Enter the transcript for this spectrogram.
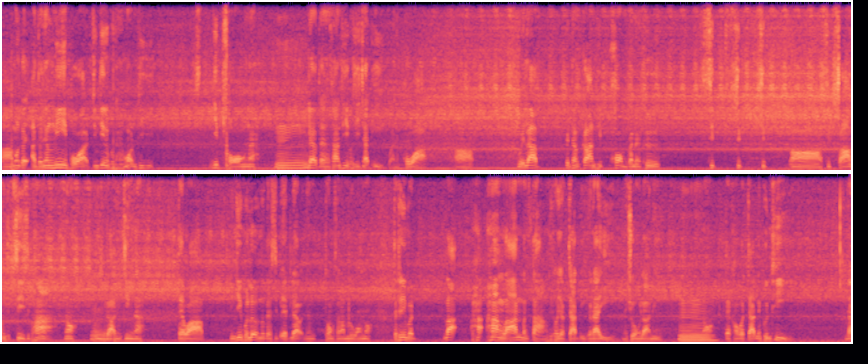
อ่ามันก็อาจจะยังมีเพราะว่าจริงๆเพิ่นให้ฮอดวันที่ยี่สิบสองนะ อืมแล้วแต่สถานที่พระสิจัดอีกว่าเพราะว่าอ่า เวลาเป็นทางการที่พร้อมกันเนี่ยคือสิบสิบสิบ อ่าสิบสามสิบสี่สิบห้าเนาะเวลาจริงๆนะแต่ว่าจริงๆเพิ่นเริ่มตั้งแต่สิบเอ็ดแล้วยังท้องสนามหลวงเนาะแต่ที่นี่มันละหห้างร้านต่างๆ ที่เขาอยากจัดอีกก็ได้อีกในช่วงเวลานี้อืมเนาะแต่เขาก็จัดในพื้นที่ไหน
